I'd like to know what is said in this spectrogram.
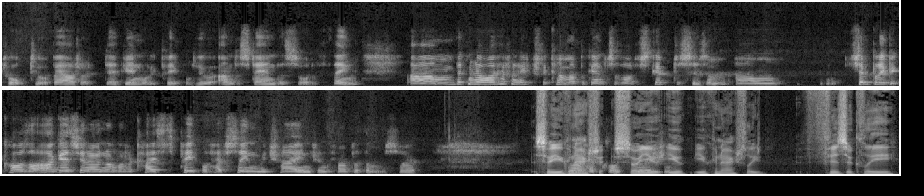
talk to about it. They're generally people who understand this sort of thing. Um, but no, I haven't actually come up against a lot of scepticism. Um, simply because I guess you know, in a lot of cases, people have seen me change in front of them. So So you can Well, I have actually so you, you you can actually physically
